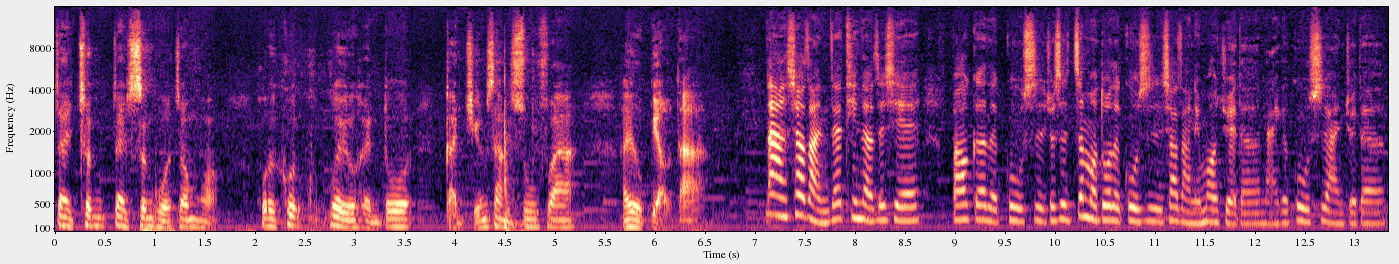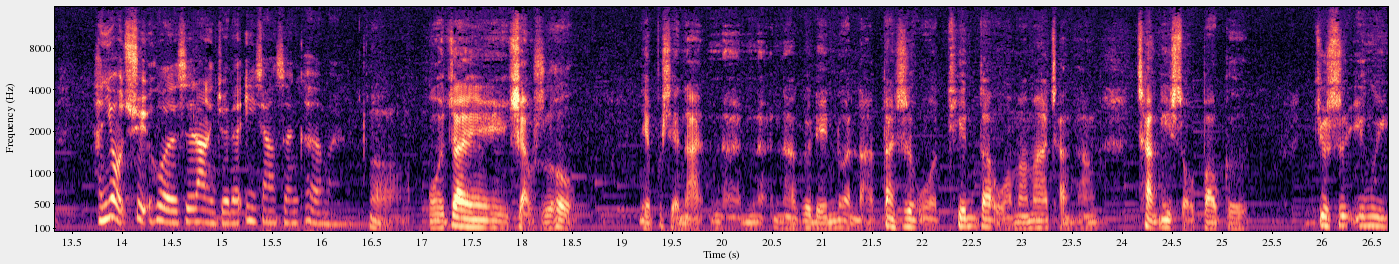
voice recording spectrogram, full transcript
在生在生活中哦，会会会有很多感情上抒发，还有表达。那校长，你在听的这些包哥的故事，就是这么多的故事，校长，你有没有觉得哪一个故事啊？你觉得很有趣，或者是让你觉得印象深刻吗？哦，我在小时候也不写哪哪哪哪个年段了，但是我听到我妈妈常常唱一首包歌，就是因为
